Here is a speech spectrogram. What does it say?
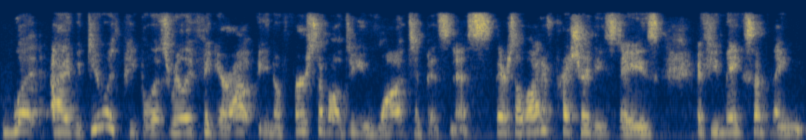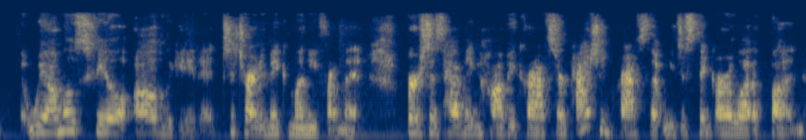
what I would do with people is really figure out, you know, first of all, do you want a business? There's a lot of pressure these days. If you make something we almost feel obligated to try to make money from it versus having hobby crafts or passion crafts that we just think are a lot of fun.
